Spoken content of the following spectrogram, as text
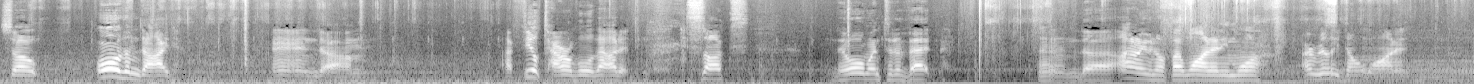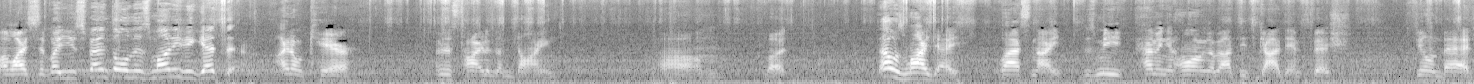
So all of them died. And um, I feel terrible about it. it sucks. They all went to the vet. And uh, I don't even know if I want anymore. I really don't want it. My wife said, but you spent all this money to get there. I don't care. I'm just tired of them dying. Um, but that was my day last night. Just me hemming and hawing about these goddamn fish. Feeling bad.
